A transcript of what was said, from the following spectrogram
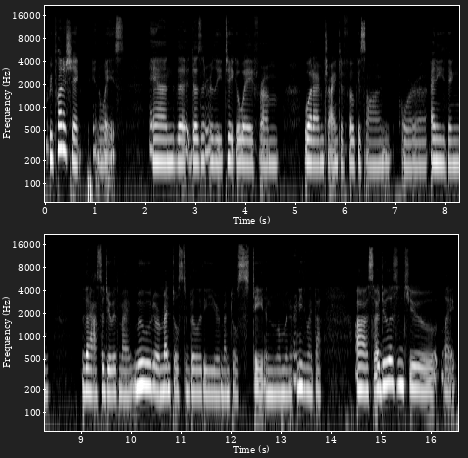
replenishing in ways and that doesn't really take away from what I'm trying to focus on or uh, anything that has to do with my mood or mental stability or mental state in the moment or anything like that. Uh, so I do listen to like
